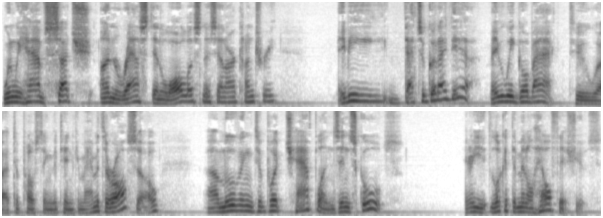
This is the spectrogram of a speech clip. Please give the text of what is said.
when we have such unrest and lawlessness in our country, maybe that's a good idea. Maybe we go back to uh, to posting the Ten Commandments. There are also uh, moving to put chaplains in schools. You know, you look at the mental health issues,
